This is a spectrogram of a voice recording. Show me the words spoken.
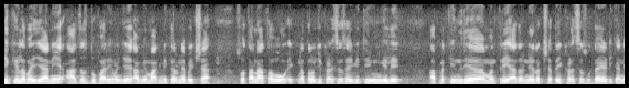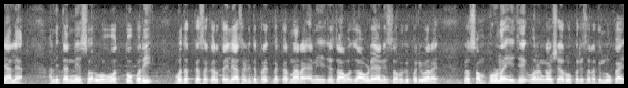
हे केलं पाहिजे. आणि आजच दुपारी म्हणजे आम्ही मागणी करण्यापेक्षा स्वतः नाथाभाऊ एकनाथरावजी खडसे साहेब इथे येऊन गेले. आपलं केंद्रीय मंत्री आदरणीय रक्षाताई खडसेसुद्धा या ठिकाणी आल्या. आणि त्यांनी सर्वतोपरी मदत कसं करता येईल यासाठी ते प्रयत्न करणार आहे. आणि हे जे जाव जावळे आणि सरोदे परिवार आहे किंवा संपूर्ण हे जे वरणगाव शहर व परिसरातील लोक आहे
